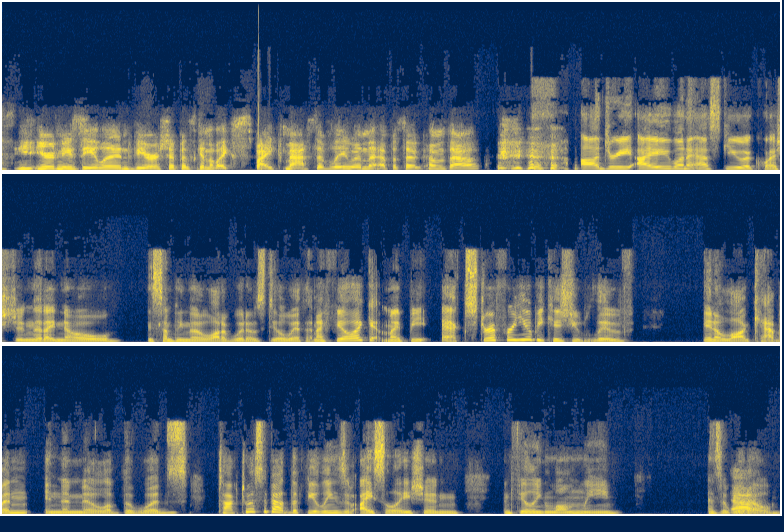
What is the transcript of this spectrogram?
Your New Zealand viewership is going to like spike massively when the episode comes out. Audry, I want to ask you a question that I know is something that a lot of widows deal with. And I feel like it might be extra for you because you live in a log cabin in the middle of the woods. Talk to us about the feelings of isolation and feeling lonely as a Yeah. widow.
